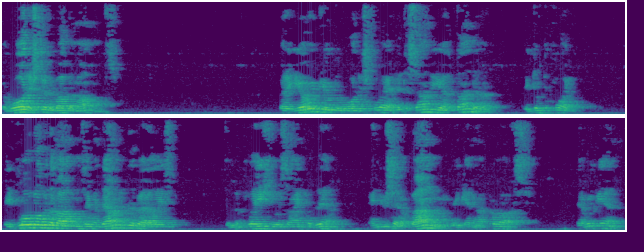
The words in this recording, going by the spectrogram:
The water stood above the mountains. But at your rebuke, the waters fled. At the sound of your thunder, they took to flight. They flowed over the mountains. They went down into the valleys to the place you assigned for them. And you set a boundary they cannot cross. Never again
